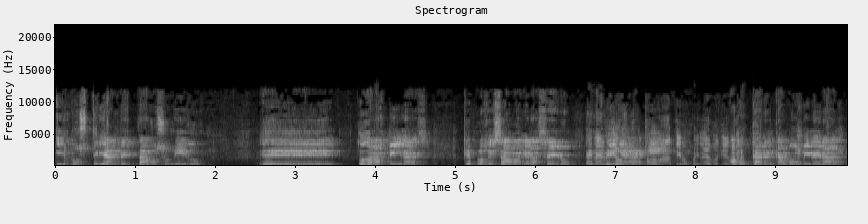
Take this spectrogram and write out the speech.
industrial de Estados Unidos. Eh, todas las minas que procesaban el acero venían aquí a buscar el carbón mineral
